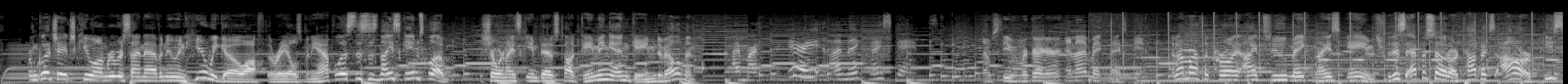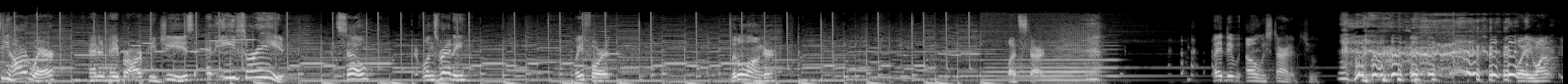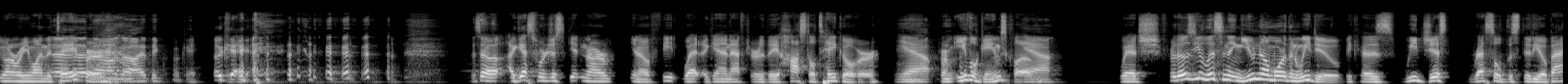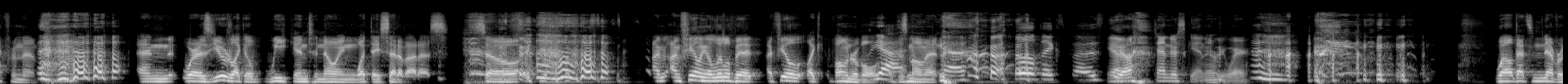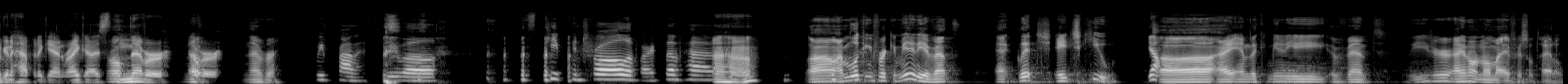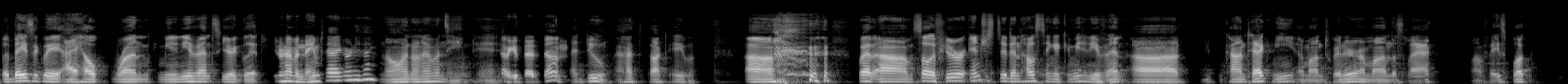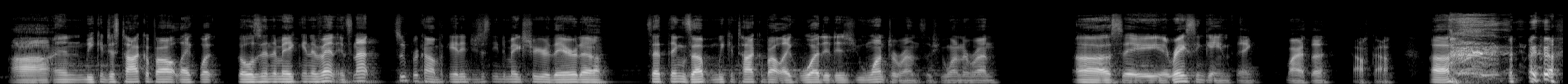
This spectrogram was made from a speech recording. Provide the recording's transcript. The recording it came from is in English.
From Glitch HQ on Riverside Avenue, and here we go off the rails, Minneapolis. This is Nice Games Club, the show where nice game devs talk gaming and game development. I'm Martha McGarry, and I make nice games. I'm Stephen McGregor, and I make nice games. And I'm Martha Croy. I too make nice games. For this episode, our topics are PC hardware, pen and paper RPGs, and E3. And so, everyone's ready. Wait for it. A little longer. Let's start. Wait, did we, oh, we started. Shoot. What you want? You want to rewind the tape, Uh, or no, no, I think okay. okay? so I guess we're just getting our you know feet wet again after the hostile takeover yeah, from Evil Games Club. yeah. Which, for those of you listening, you know more than we do because we just wrestled the studio back from them. And whereas you're like a week into knowing what they said about us. So I'm, I'm feeling a little bit, I feel like vulnerable Yeah, at this moment. yeah, a little bit exposed. Yeah, Yeah. tender skin everywhere. Well, that's never going to happen again, right, guys? They'll Oh, never, no. never. Never. we promise we will keep control of our clubhouse. Uh huh. Uh, I'm looking for community events at Glitch HQ. Yeah. Uh, I am the community event leader. I don't know my official title, but basically, I help run community events here at Glitch. You don't have a name tag or anything? No, I don't have a name tag. Gotta get that done. I do. I have to talk to Ava. Uh, but um, so if you're interested in hosting a community event, uh, you can contact me. I'm on Twitter. I'm on the Slack. I'm on Facebook. Uh, and we can just talk about like what goes into making an event. It's not super complicated. You just need to make sure you're there to set things up, and we can talk about like what it is you want to run. So if you want to run, uh, say a racing game thing, Martha, cough cough. Uh,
